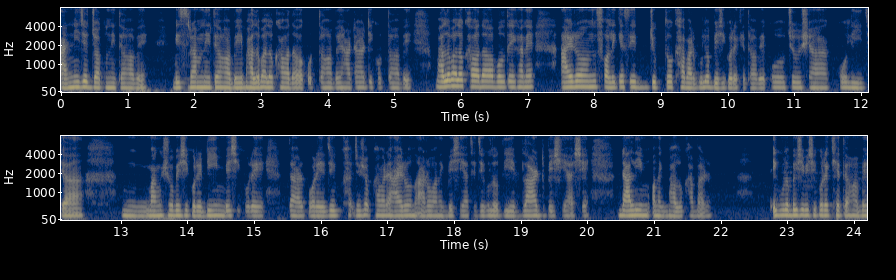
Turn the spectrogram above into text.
আর নিজের যত্ন নিতে হবে, বিশ্রাম নিতে হবে, ভালো, ভালো খাওয়া-দাওয়া করতে হবে, হাঁটাহাঁটি করতে হবে। ভালো, ভালো খাওয়া-দাওয়া বলতে এখানে আয়রন, ফলিক অ্যাসিড যুক্ত খাবারগুলো বেশি করে খেতে হবে। কচু শাক, কলিজা, মাংস বেশি করে, ডিম বেশি করে, তারপরে যে যেসব খাবারে আয়রন আরও অনেক বেশি আছে, যেগুলো দিয়ে ব্লাড বেশি আসে, ডালিম অনেক ভালো খাবার। এগুলো বেশি, বেশি করে খেতে হবে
